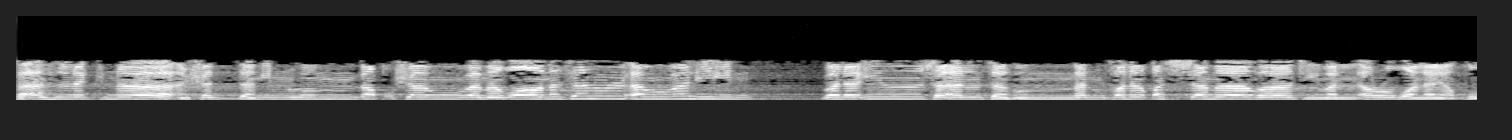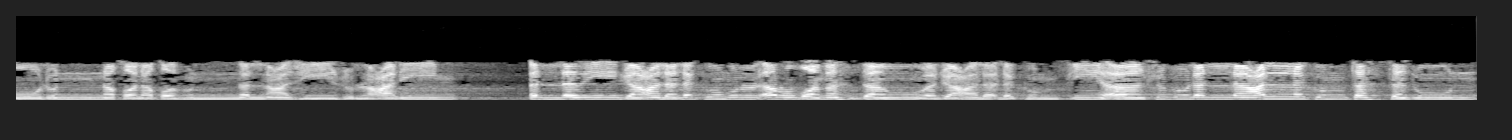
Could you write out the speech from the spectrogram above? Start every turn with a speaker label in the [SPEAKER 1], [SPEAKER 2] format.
[SPEAKER 1] فأهلكنا أشد منهم بطشا ومضى مثل الأولين ولئن سألتهم من خلق السماوات والأرض ليقولن خلقهن العزيز العليم الذي جعل لكم الأرض مهدا وجعل لكم فيها سبلا لعلكم تهتدون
